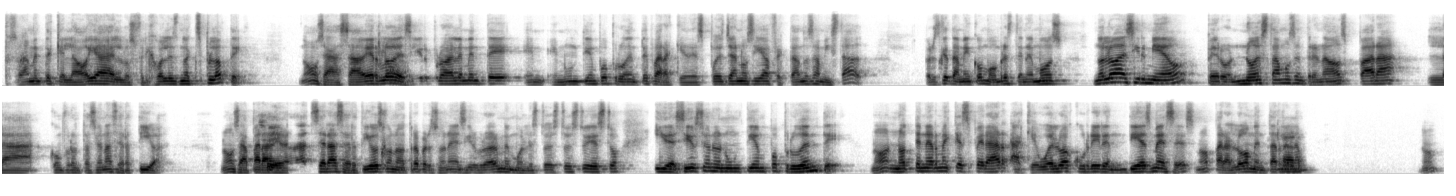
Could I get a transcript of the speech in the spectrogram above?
pues obviamente, que la olla de los frijoles no explote? ¿no? O sea, saberlo decir probablemente en, en, un tiempo prudente para que después ya no siga afectando esa amistad. Pero es que también como hombres tenemos, no le voy a decir miedo, pero no estamos entrenados para la confrontación asertiva, ¿no? O sea, para de verdad ser asertivos con la otra persona y decir, brother, me molestó esto, esto y esto, y decírselo en un tiempo prudente, ¿no? No tenerme que esperar a que vuelva a ocurrir en 10 meses, ¿no? Para luego aumentarle la... ¿No?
